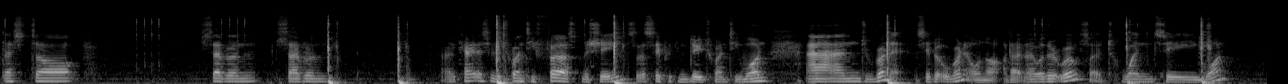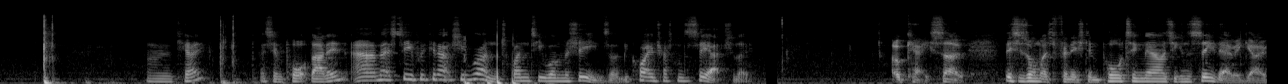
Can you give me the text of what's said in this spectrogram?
Desktop, 7, 7, Okay, this is the 21st machine, so let's see if we can do 21 and run it. See if it will run it or not. I don't know whether it will, so 21. Okay, let's import that in and let's see if we can actually run 21 machines. That'd be quite interesting to see actually. Okay, so this is almost finished importing now, as you can see. There we go.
